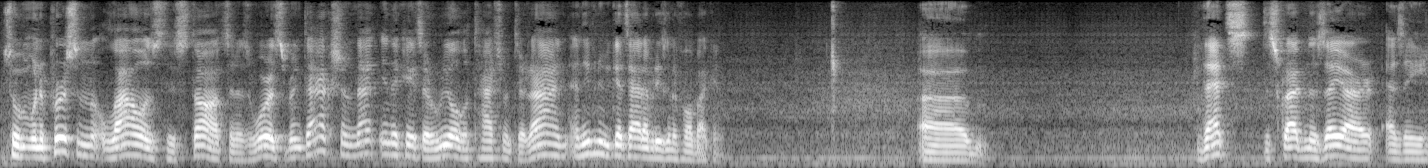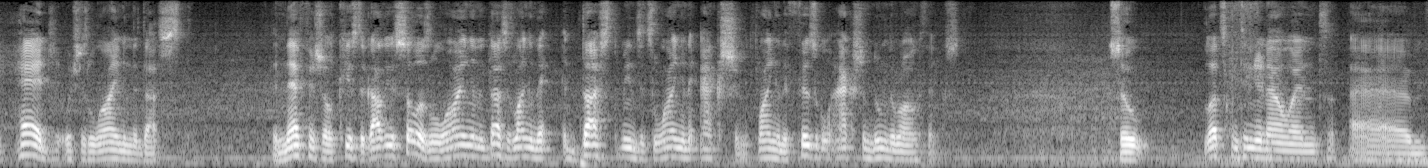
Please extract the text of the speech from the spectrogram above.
So when a person allows his thoughts and his words to bring to action, that indicates a real attachment to Ra, and, even if he gets out of it, he's going to fall back in. Um, that's described in the Zohar as a head which is lying in the dust. The nefesh elokis, the godly soul, is lying in the dust. It's lying in the dust means it's lying in action. It's lying in the physical action, doing the wrong things. So let's continue now and um,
